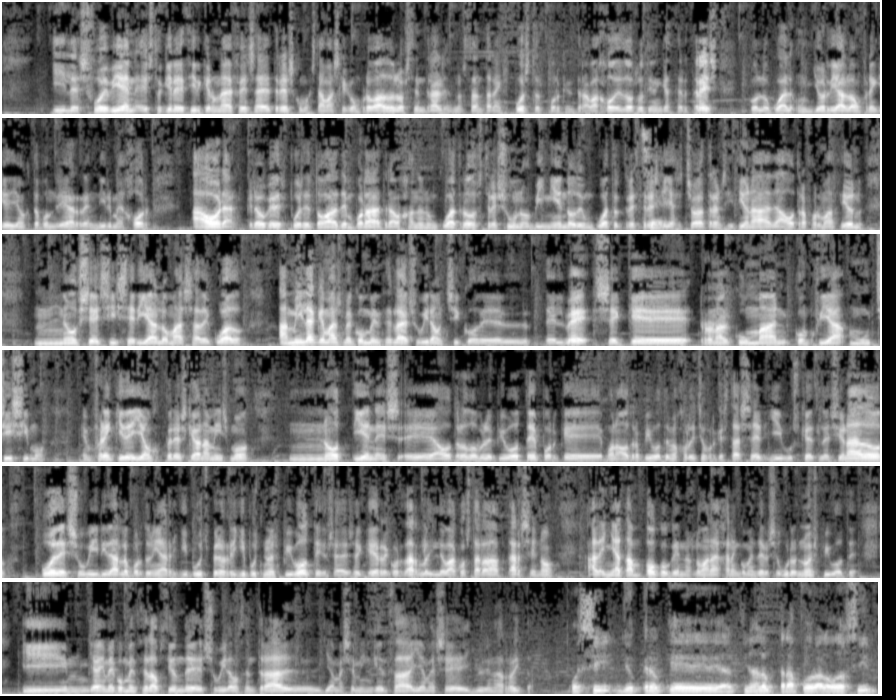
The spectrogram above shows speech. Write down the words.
y les fue bien. Esto quiere decir que en una defensa de tres, como está más que comprobado, los centrales no están tan expuestos, porque el trabajo de dos lo tienen que hacer tres, con lo cual un Jordi Alba, un Frenkie de Jong te pondría a rendir mejor. Ahora, creo que después de toda la temporada trabajando en un 4-2-3-1, viniendo de un 4-3-3, que ya has hecho la transición a, a otra formación, no sé si sería lo más adecuado. A mí la que más me convence es la de subir a un chico del, del B. Sé que Ronald Koeman confía muchísimo en Frenkie de Jong, pero es que ahora mismo no tienes eh, a otro doble pivote porque, bueno, a otro pivote mejor dicho, porque está Sergi Busquets lesionado, puedes subir y darle oportunidad a Ricky Puig, pero Ricky Puig no es pivote, o sea, eso hay que recordarlo y le va a costar adaptarse, ¿no? A Leñá tampoco, que nos lo van a dejar en seguro, no es pivote. Y, y, a mí me convence la opción de subir a un central, llámese Minguenza, llámese Julian Arroita. Pues sí, yo creo que al final optará por algo así,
